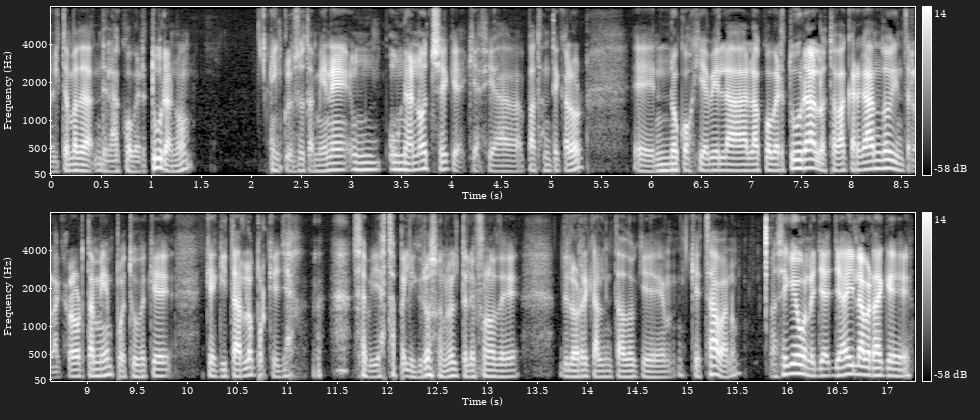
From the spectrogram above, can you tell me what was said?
el tema de, la cobertura, ¿no? incluso también una noche que, que hacía bastante calor, eh, no cogía bien la, cobertura, lo estaba cargando y entre la calor también, pues tuve que, quitarlo porque ya se veía hasta peligroso, ¿no? El teléfono de, lo recalentado que, estaba, ¿no? Así que bueno, ya, ya ahí la verdad que,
